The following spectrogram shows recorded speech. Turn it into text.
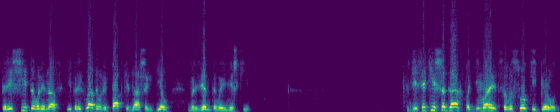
пересчитывали нас и перекладывали папки наших дел в брезентовые мешки. В десяти шагах поднимается высокий перрон.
